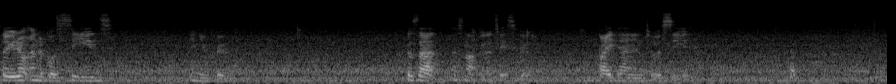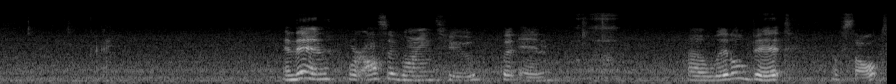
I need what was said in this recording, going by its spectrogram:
so you don't end up with seeds in your food. Because that, that's not going to taste good. Bite down into a seed. Okay. And then we're also going to put in a little bit of salt.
